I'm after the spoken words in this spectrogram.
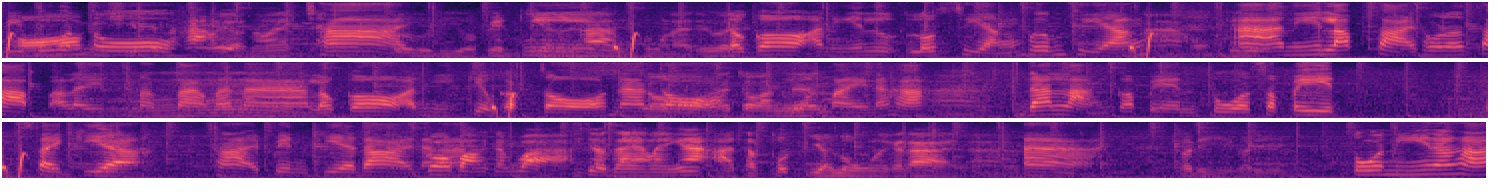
มีอ๋อพูคอนโทรมีชิปข้างๆเลยเหรอน้อยใช่ เออดีว่าเปลี่ยนเกียร์มีข้างๆพวงมาลัยด้วยแล้วก็อันนี้ลดเสียงเพิ่มเสียง อ่าของพี่ อ่าอันนี้รับสายโทรศัพท์อะไรต่างๆนานาแล้วก็อันนี้เกี่ยวกับจอหน้าจอจอหน้าจออันนู้นเรือนไม้นะคะ อ่าด้านหลังก็เป็นตัวสปีดใส่เกียร์ใช่เป็นเกียร์ได้นะก็คะบางจังหวะที่จะแซงอะไรเงี้ยอาจจะทดเกียร์ลงเลยก็ได้อ่าอ่า ก็ดีก็ดี ตัวนี้นะคะ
